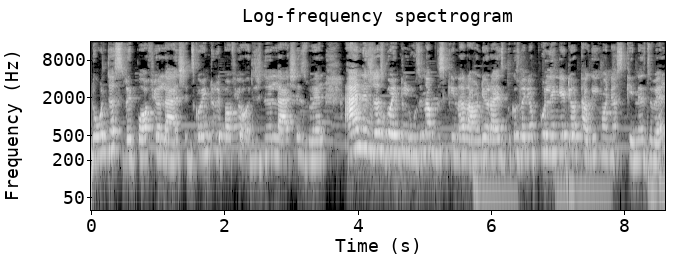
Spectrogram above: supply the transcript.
Don't just rip off your lash. It's going to rip off your original lash as well and it's just going to loosen up the skin around your eyes because when you're pulling it you're tugging on your skin as well.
